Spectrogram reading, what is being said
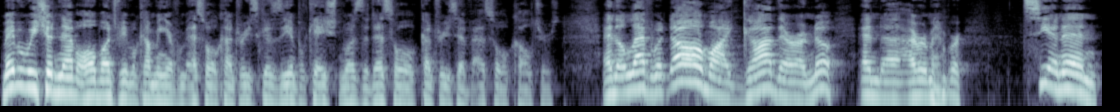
maybe we shouldn't have a whole bunch of people coming here from s-hole countries because the implication was that s-hole countries have s-hole cultures and the left went oh my god there are no and uh, I remember CNN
